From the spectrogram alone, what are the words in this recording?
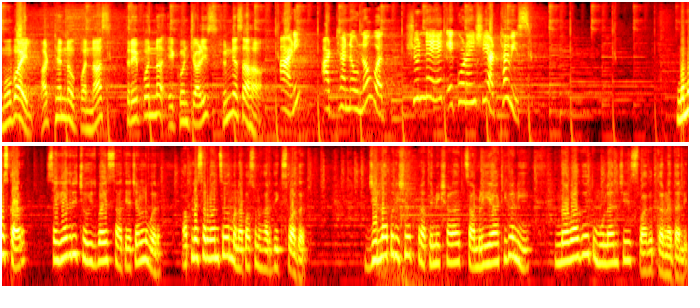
मोबाईल अठ्ठ्याण्णव पन्नास त्रेपन्न एकोणचाळीस शून्य सहा. आणि अठ्ठ्याण्णव नव्वद शून्य एक एकोणऐंशी अठ्ठावीस. नमस्कार. सह्याद्री चोवीस बाय सात या चॅनलवर आपल्या सर्वांचं मनापासून हार्दिक स्वागत. जिल्हा परिषद प्राथमिक शाळा चांबळी या ठिकाणी नवागत मुलांचे स्वागत करण्यात आले.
